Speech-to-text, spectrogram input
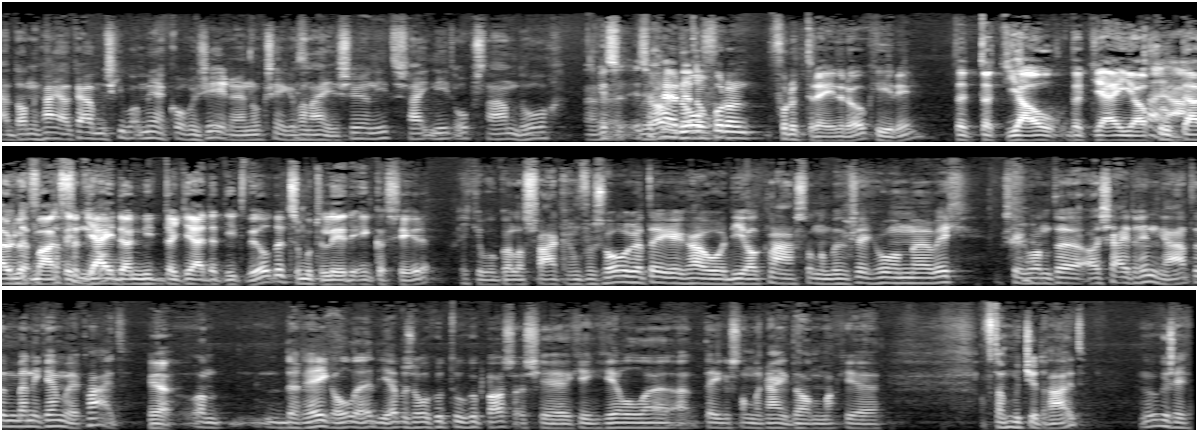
Ja, dan ga je elkaar misschien wat meer corrigeren. En ook zeggen van, hey, zeur niet, zei niet, opstaan, door. Eh, Is, is er het rol voor een, voor een trainer ook hierin? Dat, dat, jou, dat jij jouw Nou groep ja, duidelijk dat- maakt dat jij dan niet, dat jij dat niet wil. Dat ze moeten leren incasseren. Ik heb ook wel eens vaker een verzorger tegengehouden die al klaar stond. En ik zeg gewoon eh, weg. Ik zeg, want eh, als jij erin gaat, dan ben ik hem weer kwijt. Ja. Want de regel, hè, die hebben ze al goed toegepast. Als je geen geel eh, tegenstander krijgt, dan mag je... Of dan moet je eruit. Ik heb ook gezegd,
